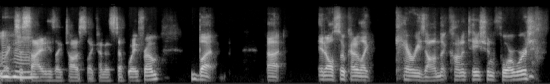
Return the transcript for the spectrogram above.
mm-hmm. like society has like taught us to like kind of step away from. But uh it also kind of like carries on that connotation forward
